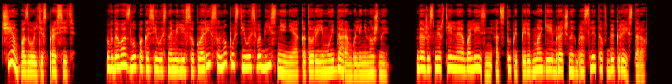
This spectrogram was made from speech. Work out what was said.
Чем, позвольте спросить?» Вдова зло покосилась на Мелиссу Кларису, но пустилась в объяснения, которые ему и даром были не нужны. Даже смертельная болезнь отступит перед магией брачных браслетов де Грейстеров.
